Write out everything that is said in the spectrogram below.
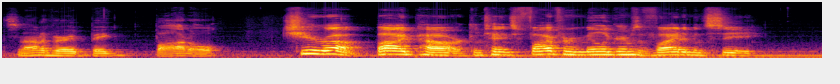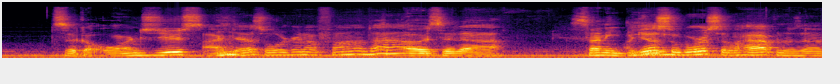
It's not a very big bottle. Cheer up, Buy Power contains 500 milligrams of vitamin C. It's like an orange juice. I guess we're gonna find out. Oh, is it uh, Sunny D? I guess the worst that will happen is that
